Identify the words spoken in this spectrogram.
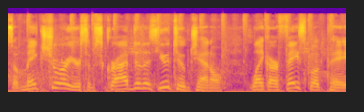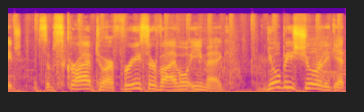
so make sure you're subscribed to this YouTube channel like our Facebook page, and subscribe to our free survival emag. You'll be sure to get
